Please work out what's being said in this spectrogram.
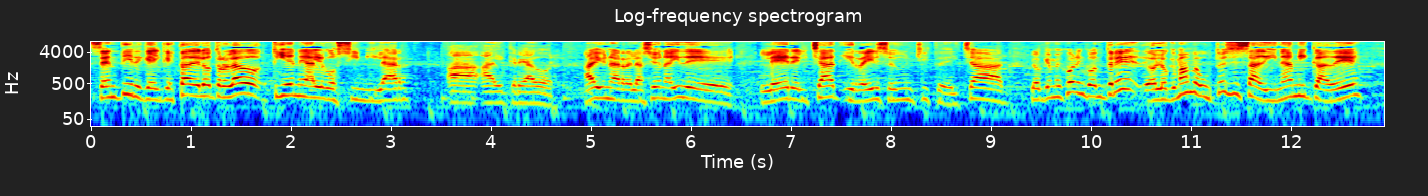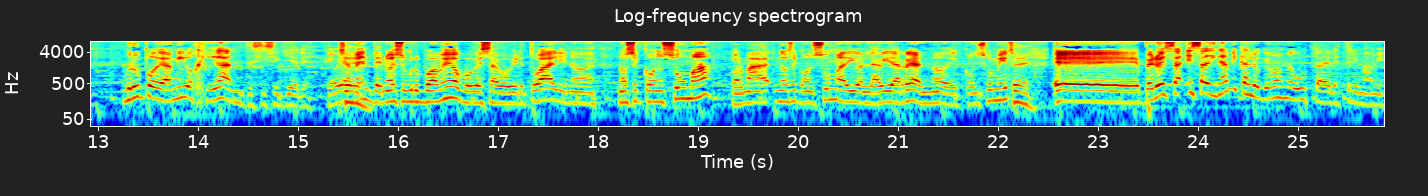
sentir que el que está del otro lado tiene algo similar a- al creador. Hay una relación ahí de leer el chat y reírse de un chiste del chat. Lo que mejor encontré, o lo que más me gustó es esa dinámica de grupo de amigos gigantes, si se quiere. Que obviamente no es un grupo de amigos porque es algo virtual y no, no se consuma, por más no se consuma, digo, en la vida real, ¿no? De consumir. Sí. Eh, pero esa, esa dinámica es lo que más me gusta del stream a mí.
